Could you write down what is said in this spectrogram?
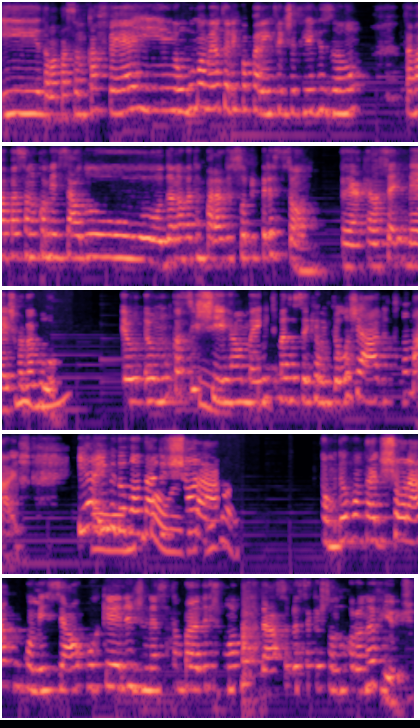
E tava passando café e em algum momento ali que eu parei em frente à televisão, tava passando o comercial do, da nova temporada de Sob Pressão, é aquela série médica uhum. da Globo. Eu, eu nunca assisti Sim. realmente, mas eu sei que é muito elogiado e tudo mais. E aí é, me deu vontade bom, de chorar. Então, me deu vontade de chorar com o comercial, porque eles, nessa temporada, eles vão abordar sobre essa questão do coronavírus.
